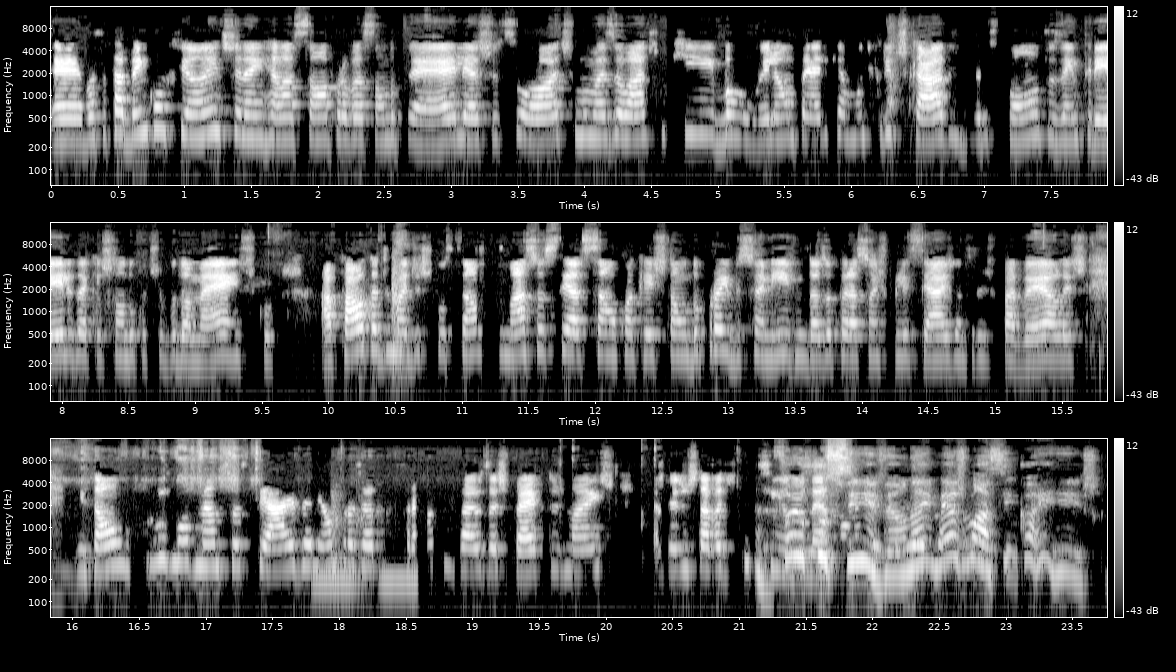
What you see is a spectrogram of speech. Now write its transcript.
É, você está bem confiante né, em relação à aprovação do PL, acho isso ótimo, mas eu acho que, bom, ele é um PL que é muito criticado em vários pontos, entre eles a questão do cultivo doméstico, a falta de uma discussão, de uma associação com a questão do proibicionismo das operações policiais dentro de favelas. Então, para os movimentos sociais, ele é um projeto que trata em vários aspectos, mas a gente estava discutindo. Foi né? possível, né? E mesmo assim corre risco.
